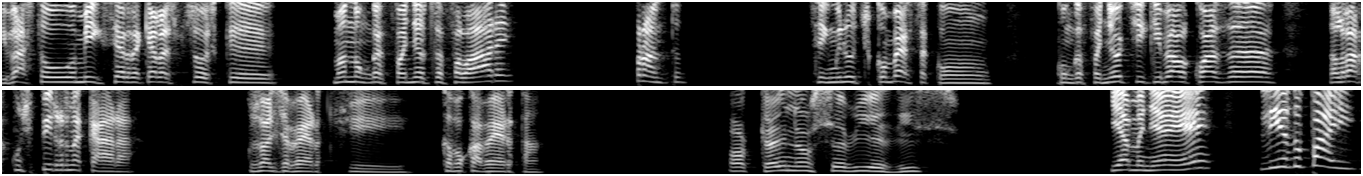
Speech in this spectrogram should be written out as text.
E basta o amigo ser daquelas pessoas que mandam gafanhotos a falar. Pronto. Cinco minutos de conversa com, com gafanhotos e equivale quase a, a levar com um espirro na cara. Com os olhos abertos e com a boca aberta. Ok, não sabia disso. E amanhã é dia do pai.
